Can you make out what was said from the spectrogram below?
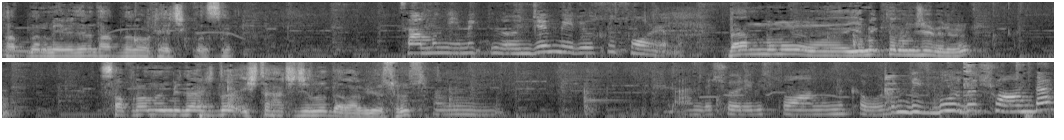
tatları, meyvelerin tatları ortaya çıkması. Sen bunu yemekten önce mi veriyorsun sonra mı? Ben bunu e, yemekten önce veriyorum. Safranın birazcık da iştah açıcılığı da var biliyorsunuz. Ben de şöyle bir soğanını kavurdum. Biz burada şu anda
